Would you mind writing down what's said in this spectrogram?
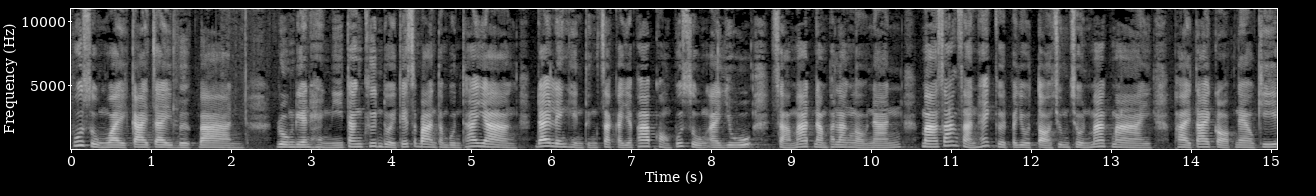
ผู้สูงวัยกายใจเบิกบาน โรงเรียนแห่งนี้ตั้งขึ้นโดยเทศบาลตำบลท่ายาง ได้เล็งเห็นถึงศักยภาพของผู้สูงอายุ สามารถนำพลังเหล่านั้น มาสร้างสรรค์ให้เกิดประโยชน์ต่อชุมชนมากมาย ภายใต้กรอบแนวคิด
